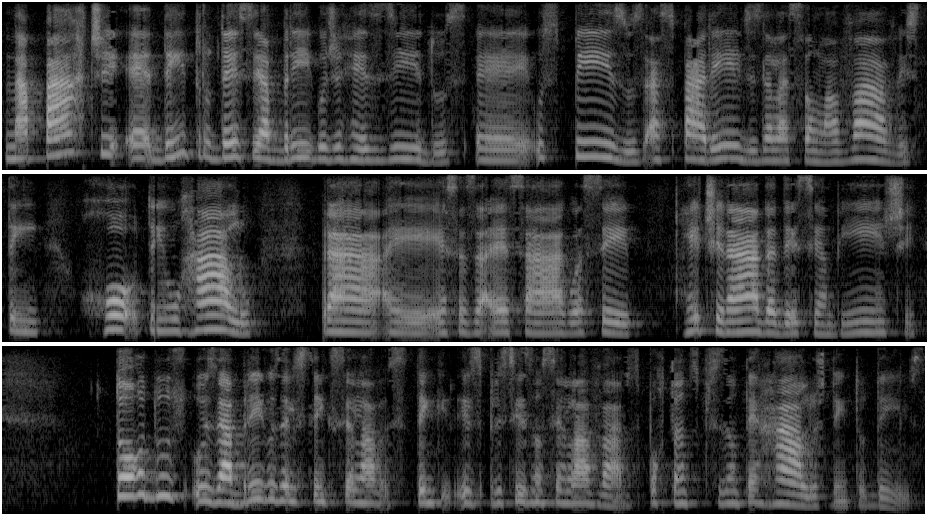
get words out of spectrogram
Na parte, é, dentro desse abrigo de resíduos, é, os pisos, as paredes, elas são laváveis? Tem, tem o ralo para é, essa água ser retirada desse ambiente? Todos os abrigos, eles, têm que ser, que, eles precisam ser lavados, portanto, precisam ter ralos dentro deles.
